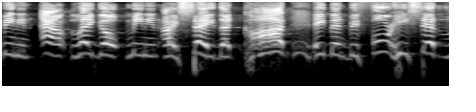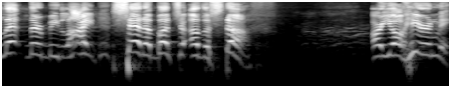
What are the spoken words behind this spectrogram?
meaning out, lego, meaning I say that God, amen, before he said, let there be light, said a bunch of other stuff. Are y'all hearing me?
